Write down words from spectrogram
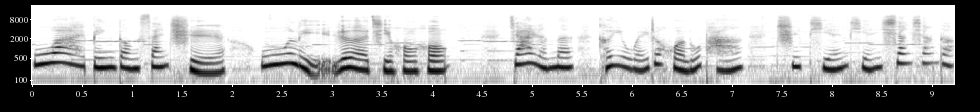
屋外冰冻三尺，屋里热气烘烘。家人们可以围着火炉旁吃甜甜香香的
